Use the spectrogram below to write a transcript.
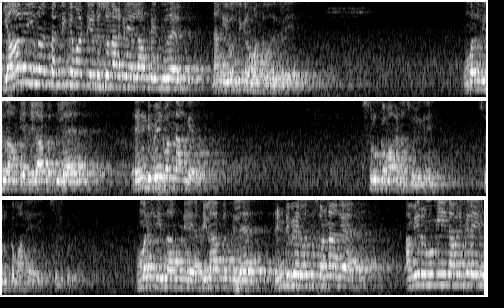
யாரையும் நான் தண்டிக்க மாட்டேன் என்று சொன்னார்களே அல்லாவுடைய தூதர். நாங்க யோசிக்கிறோமா சகோதரர்களே? உமர் அலி அல்லாவுடைய ஹிலாபத்துல ரெண்டு பேர் வந்தாங்க. சுருக்கமாக நான் சொல்லுகிறேன். சுருக்கமாக சொல்லிக் கொள்கிறேன். உமர் அலி அல்லாவுடைய ஹிலாபத்துல ரெண்டு பேர் வந்து சொன்னாங்க அமீர் முமீன் அவர்களே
